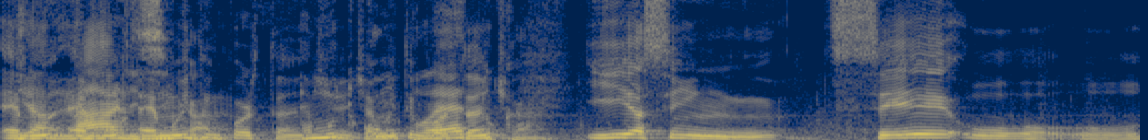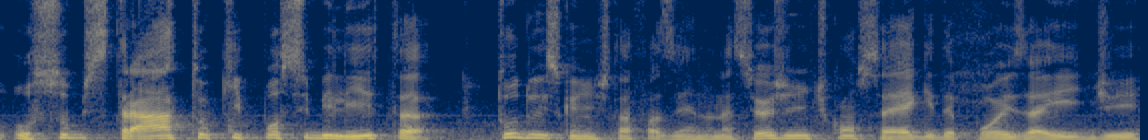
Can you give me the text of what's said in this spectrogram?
É, de é análise, é muito cara. importante. É muito gente, é muito completo, importante. cara. E assim, ser o, o, o substrato que possibilita tudo isso que a gente está fazendo, né? Se hoje a gente consegue, depois aí de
